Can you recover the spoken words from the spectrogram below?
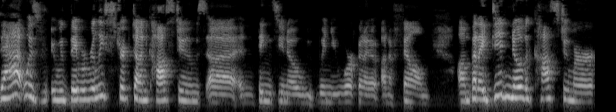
that was, was, they were really strict on costumes uh, and things you know when you work on a, on a film um, but i did know the costumer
